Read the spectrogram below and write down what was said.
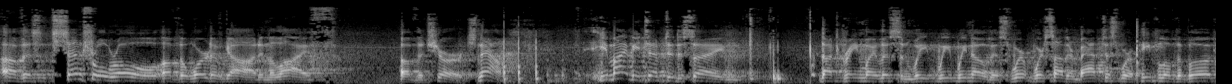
of this central role of the Word of God in the life of the church. Now, you might be tempted to say, Dr. Greenway, listen, we, we, we know this. We're, we're Southern Baptists. We're a people of the book.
